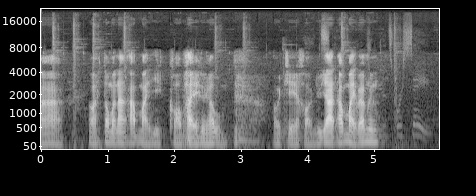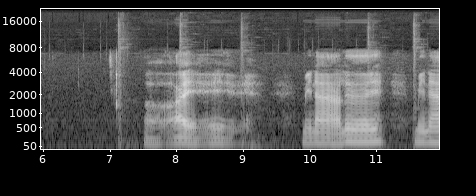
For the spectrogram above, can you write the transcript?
อ่า ต้องมานั่งอัพใหม่อีกขออภัยนะครับผม โอเค ขออนุญาตอัพใหม่แป๊บนึง เออไอไม่น่าเลย ไม่น่า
